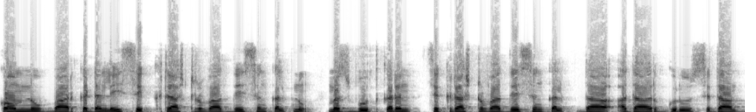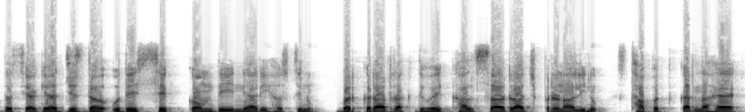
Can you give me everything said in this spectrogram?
ਕੌਮ ਨੂੰ ਬਾਹਰ ਕੱਢਣ ਲਈ ਸਿੱਖ ਰਾਸ਼ਟਰਵਾਦ ਦੇ ਸੰਕਲਪ ਨੂੰ ਮਜ਼ਬੂਤ ਕਰਨ। ਸਿੱਖ ਰਾਸ਼ਟਰਵਾਦ ਦੇ ਸੰਕਲਪ ਦਾ ਆਧਾਰ ਗੁਰੂ ਸਿਧਾਂਤ ਦੱਸਿਆ ਗਿਆ, ਜਿਸ ਦਾ ਉਦੇਸ਼ ਸਿੱਖ ਕੌਮ ਦੀ ਨਿਆਰੀ ਹਸਤੀ ਨੂੰ ਬਰਕਰਾਰ ਰੱਖਦੇ ਹੋਏ ਖਾਲਸਾ ਰਾਜ ਪ੍ਰਣਾਲੀ ਨੂੰ ਸਥਾਪਿਤ ਕਰਨਾ ਹੈ।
